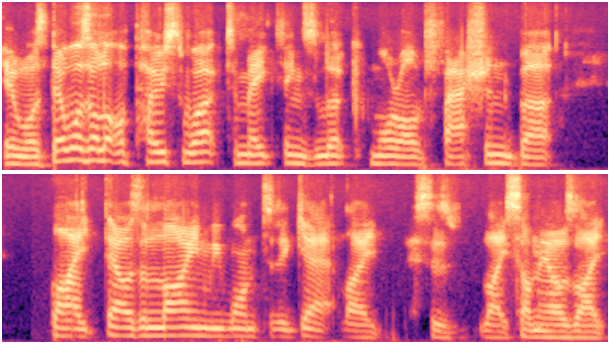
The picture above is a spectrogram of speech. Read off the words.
it was there was a lot of post work to make things look more old fashioned, but like there was a line we wanted to get. Like this is like something I was like,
